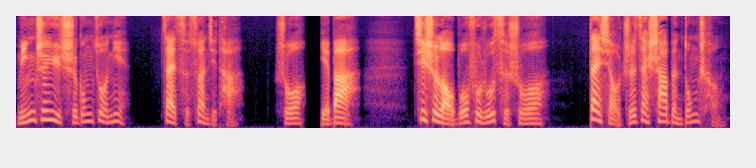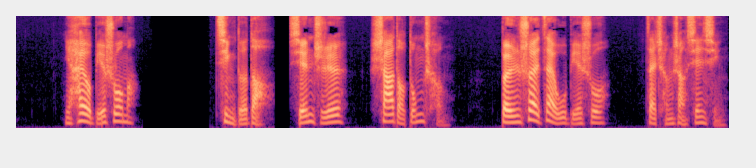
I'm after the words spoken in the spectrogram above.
明知尉迟恭作孽，在此算计他，说：“也罢，既是老伯父如此说，待小侄再杀奔东城，你还有别说吗？”敬德道：“贤侄杀到东城，本帅再无别说，在城上先行。”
